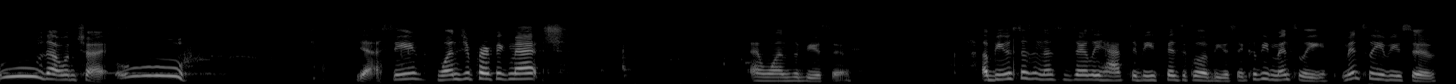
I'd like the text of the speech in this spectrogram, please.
Ooh, that one try. Ooh. Yeah, see? One's your perfect match, and one's abusive. Abuse doesn't necessarily have to be physical abuse. It could be mentally, mentally abusive.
